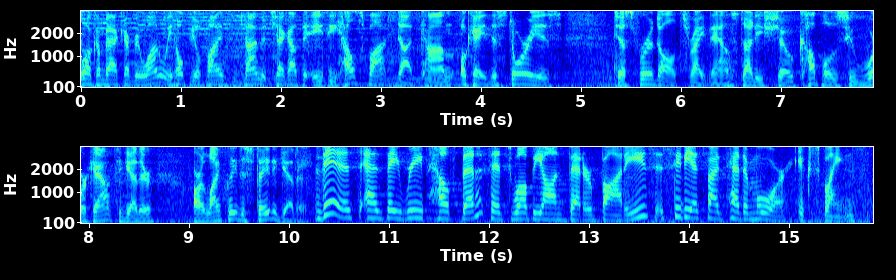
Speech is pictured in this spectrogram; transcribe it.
Welcome back, everyone. We hope you'll find some time to check out the azhealthspot.com. Okay, this story is just for adults right now. Studies show couples who work out together are likely to stay together. This as they reap health benefits well beyond better bodies. CBS 5's Heather Moore explains.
